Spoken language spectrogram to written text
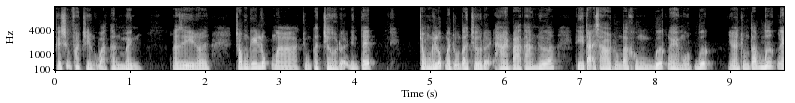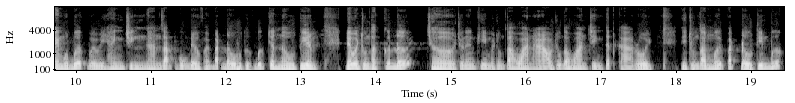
cái sự phát triển của bản thân mình. Là gì? Đó trong cái lúc mà chúng ta chờ đợi đến Tết, trong cái lúc mà chúng ta chờ đợi 2-3 tháng nữa thì tại sao chúng ta không bước ngay một bước nhá? Chúng ta bước ngay một bước bởi vì hành trình ngàn dặm cũng đều phải bắt đầu từ bước chân đầu tiên. Nếu mà chúng ta cứ đợi chờ cho đến khi mà chúng ta hoàn hảo, chúng ta hoàn chỉnh tất cả rồi thì chúng ta mới bắt đầu tiến bước.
